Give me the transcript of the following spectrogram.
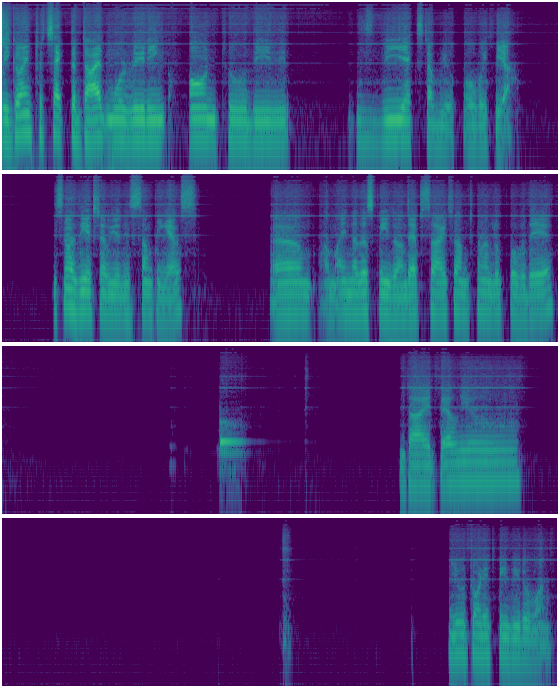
we're going to check the diode mode reading onto the ZXW over here. It's not ZXW this is something else. Um, my another screen is on that side so I'm just gonna look over there. Diode value. U2301.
